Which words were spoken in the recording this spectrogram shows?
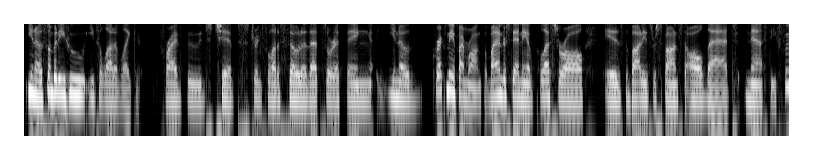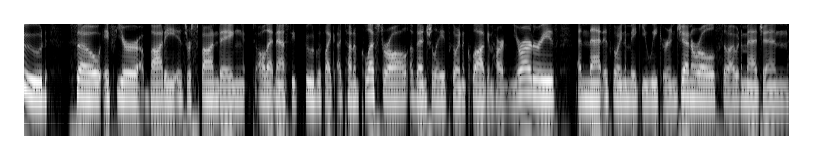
you know, somebody who eats a lot of like fried foods, chips, drinks a lot of soda, that sort of thing, you know, correct me if I'm wrong, but my understanding of cholesterol is the body's response to all that nasty food. So if your body is responding to all that nasty food with like a ton of cholesterol, eventually it's going to clog and harden your arteries, and that is going to make you weaker in general. So I would imagine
